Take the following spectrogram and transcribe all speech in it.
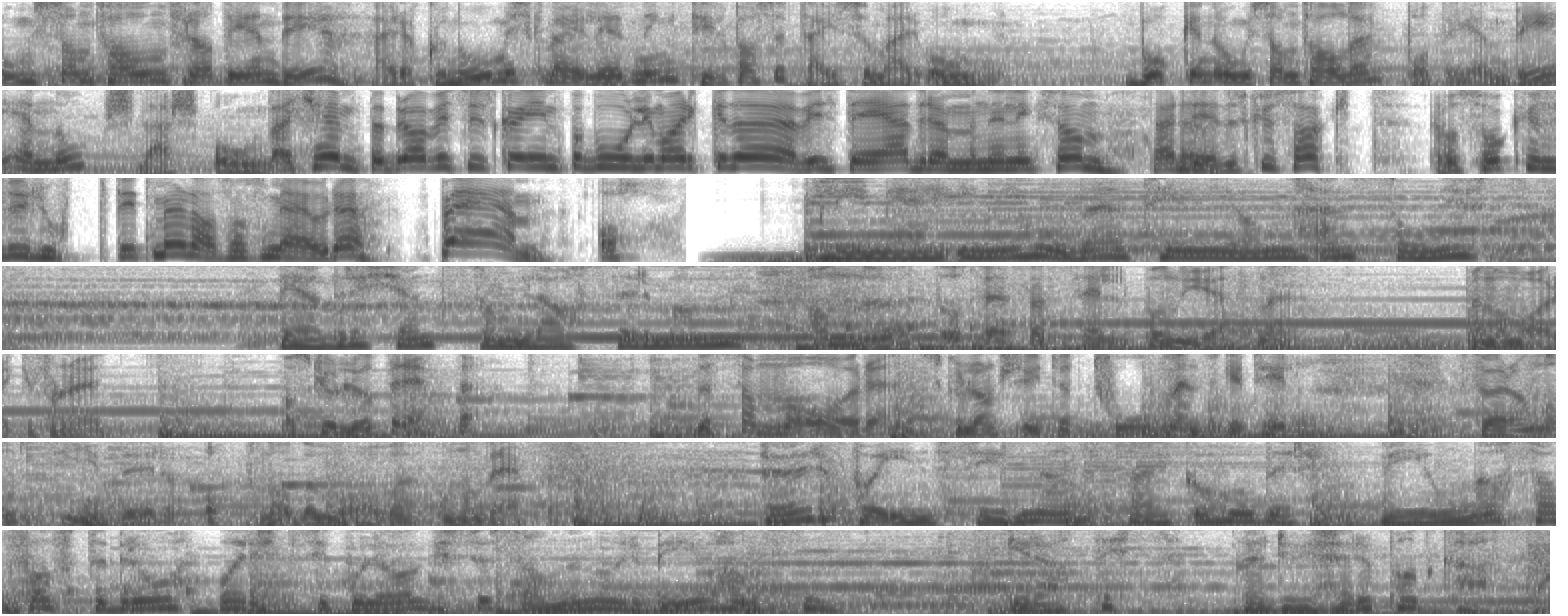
Ungsamtalen fra DNB er økonomisk veiledning tilpasset deg som er ung. Bokk en ungsamtale på dnb.no. slash ung. Det er kjempebra hvis du skal inn på boligmarkedet, hvis det er drømmen din, liksom. Det er det du skulle sagt. Og så kunne du ropt litt mer, da, sånn som jeg gjorde. Bam! Oh. Bli med inn i hodet til John Ausonius. Bedre kjent som Lasermannen. Han nøt å se seg selv på nyhetene, men han var ikke fornøyd. Han skulle jo drepe. Det samme året skulle han skyte to mennesker til, før han omsider oppnådde målet om å drepe. Hør på innsiden av Psykohoder med Jonas Alf Oftebro og rettspsykolog Susanne Nordby Johansen. Gratis der du hører podkast.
